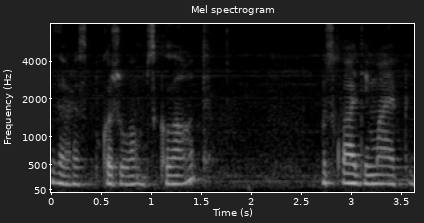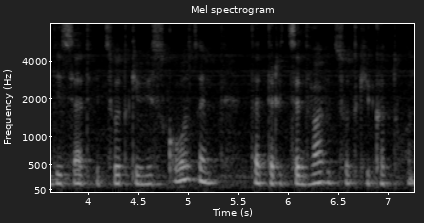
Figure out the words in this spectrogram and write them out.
Зараз покажу вам склад. У складі має 50% віскози та 32% катон.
